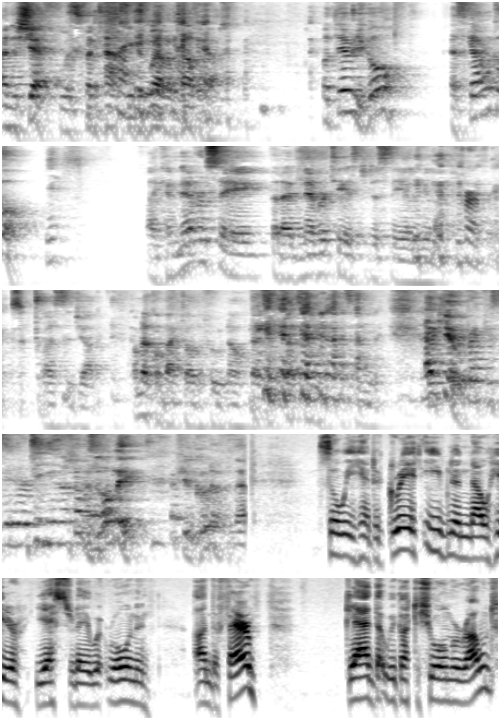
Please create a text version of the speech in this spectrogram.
and the chef was fantastic as well on top of that. But there you go, escargot. Yes. I can never say that I've never tasted a snail in my life. Perfect. That's the job. I'm not going back to all the food now. That's, that's me. That's me. Thank you. Breakfast, dinner, tea. That was lovely. I feel good after that. So we had a great evening now here yesterday with Ronan on the farm. Glad that we got to show him around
